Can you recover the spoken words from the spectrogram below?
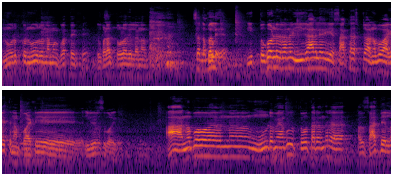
ನೂರಕ್ಕೆ ನೂರು ನಮಗೆ ಗೊತ್ತೈತಿ ಒಳಗೆ ತೊಗೊಳೋದಿಲ್ಲ ಅನ್ನೋದು. ಸರ್ ನಮ್ಮಲ್ಲಿ ಈಗ ತಗೊಂಡಿದ್ರೆ ಅಂದ್ರೆ ಈಗಾಗಲೇ ಸಾಕಷ್ಟು ಅನುಭವ ಆಗೈತಿ ನಮ್ಮ ಪಾರ್ಟಿ ಲೀಡರ್ಸ್ಗಳಿಗೆ. ಆ ಅನುಭವವನ್ನು ಉಂಡ ಮ್ಯಾಗೂ ತೋತಾರಂದ್ರೆ ಅದು ಸಾಧ್ಯ ಇಲ್ಲ.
